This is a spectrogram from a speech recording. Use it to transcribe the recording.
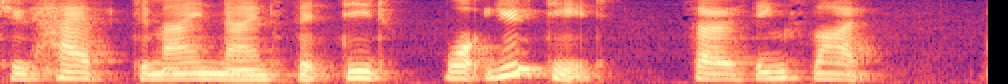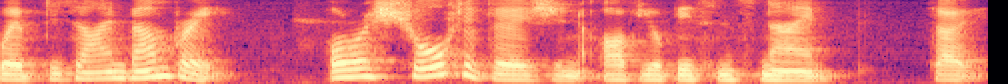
to have domain names that did what you did so things like Web Design Bunbury or a shorter version of your business name. So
